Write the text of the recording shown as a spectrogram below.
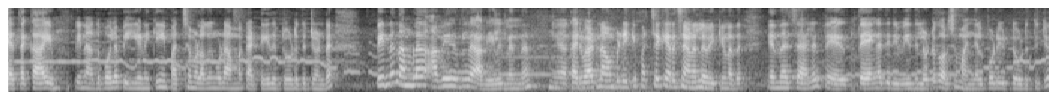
ഏത്തക്കായും പിന്നെ അതുപോലെ പീയണിക്കയും പച്ചമുളകും കൂടെ അമ്മ കട്ട് ചെയ്തിട്ട് കൊടുത്തിട്ടുണ്ട്. പിന്നെ നമ്മൾ അവയിൽ അവയിൽ നിന്ന് കരുവാട്ടിനാകുമ്പോഴേക്ക് പച്ചക്ക് അരച്ചാണല്ലോ വെക്കുന്നത് എന്ന് വെച്ചാൽ തേ തേങ്ങ തിരുവി ഇതിലോട്ട് കുറച്ച് മഞ്ഞൾപ്പൊടി ഇട്ട് കൊടുത്തിട്ട്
